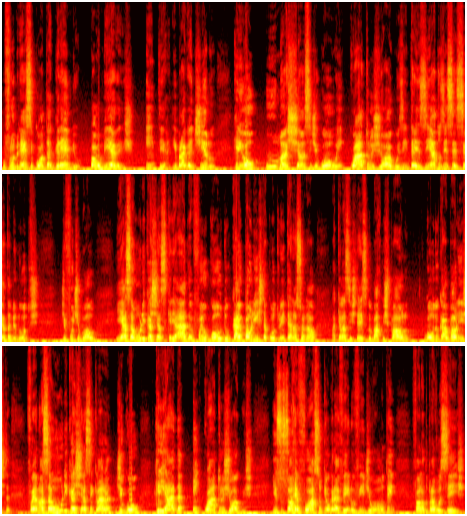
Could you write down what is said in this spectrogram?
O Fluminense conta Grêmio, Palmeiras, Inter e Bragantino criou uma chance de gol em quatro jogos, em 360 minutos de futebol. E essa única chance criada foi o gol do Caio Paulista contra o Internacional. Aquela assistência do Marcos Paulo, gol do Caio Paulista. Foi a nossa única chance clara de gol criada em quatro jogos. Isso só reforça o que eu gravei no vídeo ontem, falando para vocês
